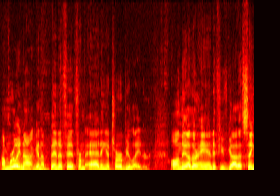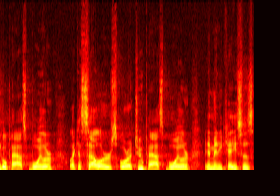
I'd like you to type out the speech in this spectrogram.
I'm really not going to benefit from adding a turbulator. On the other hand, if you've got a single pass boiler, like a Sellers or a two pass boiler, in many cases,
